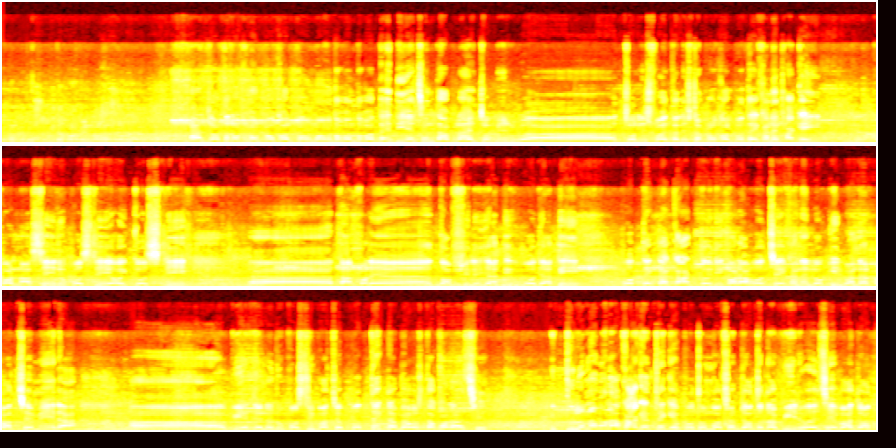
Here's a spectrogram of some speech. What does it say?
এখান থেকে সুবিধা পাবেন মানুষের। হ্যাঁ যত রকমের প্রকল্প মমতা বন্দ্যোপাধ্যায় দিয়েছেন তা প্রায় চব্বিশ চল্লিশ পঁয়তাল্লিশটা প্রকল্প তো এখানে থাকেই। কন্যাশ্রী, রূপশ্রী, ঐক্যশ্রী তারপরে তফসিলি জাতি, উপজাতি, প্রত্যেকটা কার্ড তৈরি করা হচ্ছে। এখানে লক্ষ্মীর ভাণ্ডার পাচ্ছে মেয়েরা বিয়ের জন্য রূপশ্রী পাচ্ছে, প্রত্যেকটা ব্যবস্থা করা আছে। তুলনামূলক আগের থেকে প্রথম বছর যতটা ভিড় হয়েছে বা যত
